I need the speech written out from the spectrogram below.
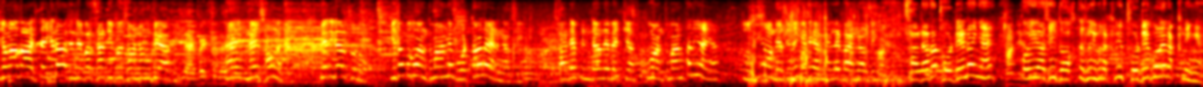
ਜਮਾ ਵਾਸਤੇ ਚੜਾ ਦਿੰਦੇ ਪਰ ਸਾਡੀ ਕੋਈ ਸੁਣਨ ਨੂੰ ਤਿਆਰ ਬੈਠੋ ਨਹੀਂ ਨਹੀਂ ਸੁਣ। ਮੇਰੀ ਗੱਲ ਸੁਣੋ ਜਦੋਂ ਭਗਵੰਤ ਮਾਨ ਨੇ ਵੋਟਾਂ ਲੈਣੀਆਂ ਸੀ। ਸਾਡੇ ਪਿੰਡਾਂ ਦੇ ਵਿੱਚ ਭਗਵੰਤ ਮਾਨ ਤਾਂ ਨਹੀਂ ਆਇਆ ਤੁਸੀਂ ਆਉਂਦੇ ਸੀ ਨਾ ਜਿਹੜੇ ਐਮਐਲਏ ਬਣਨਾ ਸੀ। ਸਾਡਾ ਤਾਂ ਤੁਹਾਡੇ ਨਾਲ ਹੀ ਹੈ। ਕੋਈ ਅਸੀਂ ਦੁੱਖ ਤਕਲੀਫ ਰੱਖਣੀ ਤੁਹਾਡੇ ਕੋਲੇ ਰੱਖਣੀ ਹੈ।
